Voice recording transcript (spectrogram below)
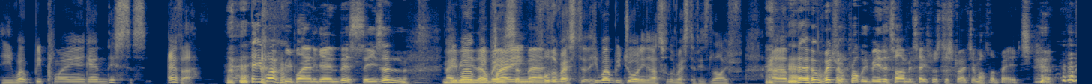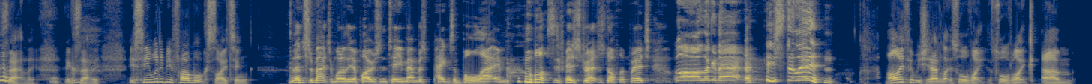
He won't be playing again this ever. he won't be playing again this season. Maybe he won't there'll be be, playing some, uh, for the rest. Of, he won't be joining us for the rest of his life. Um, which will probably be the time it takes for us to stretch him off the pitch. exactly, exactly. You see, wouldn't it be far more exciting? And then just imagine one of the opposing team members pegs a ball at him whilst he's been stretched off the pitch. Oh, look at that! He's still in! I think we should add like sort of like sort of like um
